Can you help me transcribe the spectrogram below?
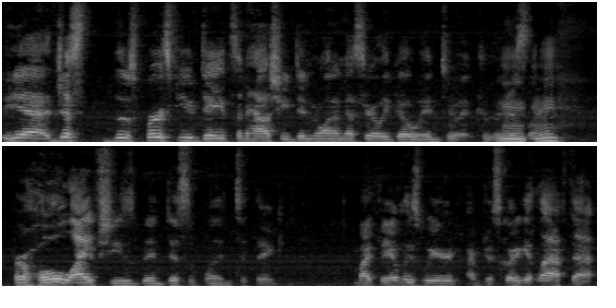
Yeah, just those first few dates and how she didn't want to necessarily go into it because it just like Mhm. Her whole life she's been disciplined to think my family's weird. I'm just going to get laughed at.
